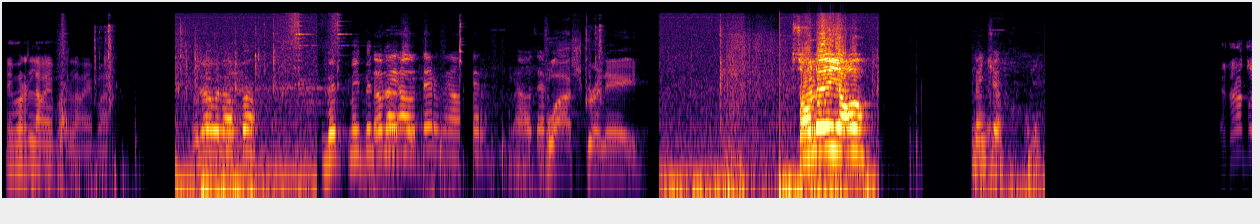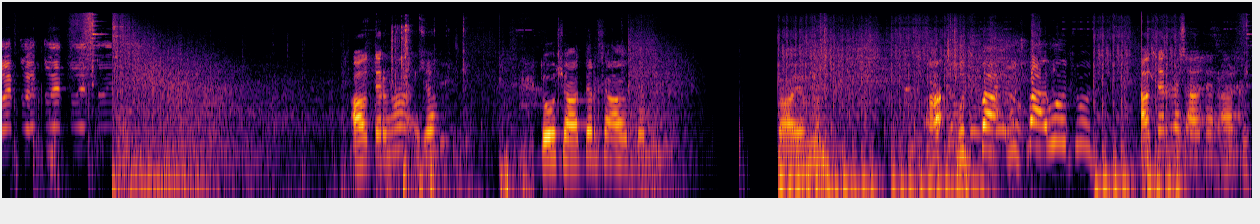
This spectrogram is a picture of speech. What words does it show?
MR lang, MR lang, MR. Wala, wala pa. Vent, may vent Oh, may outer, may outer. May outer. Flash grenade. Solo A ako. Bench oh. Ito na, 2M, 2M, 2M, 2M, 2M. Outer nga, isa. Two shatter sa outer. Kaya mo. Ah, wood pa, wood pa, wood, wood. Outer last, outer. Arctic.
